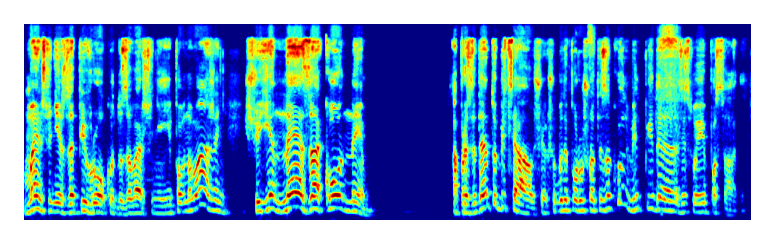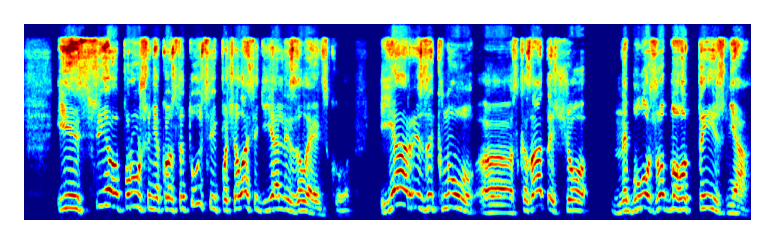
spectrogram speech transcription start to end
менше ніж за півроку до завершення її повноважень, що є незаконним. А президент обіцяв, що якщо буде порушувати закон, він піде зі своєї посади. І з цього порушення конституції почалася діяльність Зеленського. І я ризикну е, сказати, що не було жодного тижня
